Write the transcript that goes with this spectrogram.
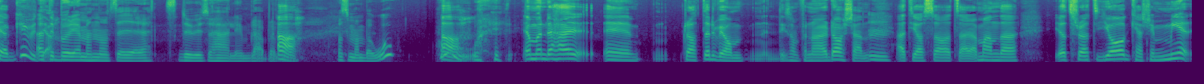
ja gud Att ja. det börjar med att någon säger att du är så härlig bla bla bla. Ja. Och så man bara woo, Ja. Ja men det här eh, pratade vi om liksom för några dagar sedan. Mm. Att jag sa att så här, Amanda, jag tror att jag kanske mer,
